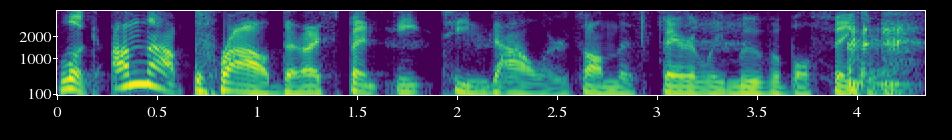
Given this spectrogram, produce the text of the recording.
look i'm not proud that i spent $18 on this barely movable figure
